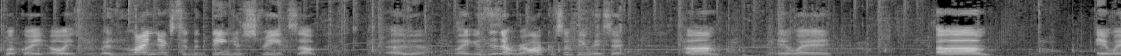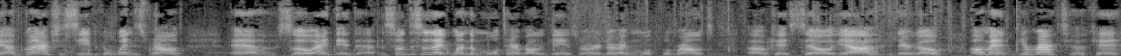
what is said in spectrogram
quickly. Oh, it's, it's right next to the danger street. So, uh, like, is this a rock or something? They say. Um, anyway, um, anyway, I'm going to actually see if we can win this round. Uh, so I did. Uh, so this is like one of the multi-round games where there are like multiple rounds. Okay, so yeah, there you go. Oh man, get wrecked. Okay.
